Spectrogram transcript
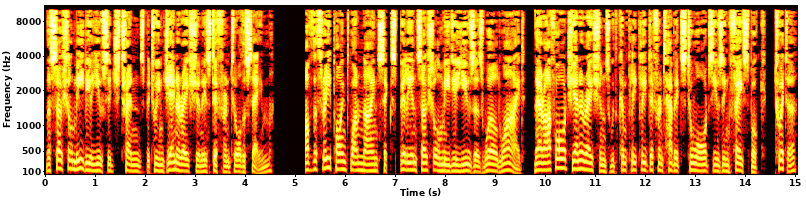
the social media usage trends between generation is different or the same? Of the 3.196 billion social media users worldwide, there are four generations with completely different habits towards using Facebook, Twitter,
